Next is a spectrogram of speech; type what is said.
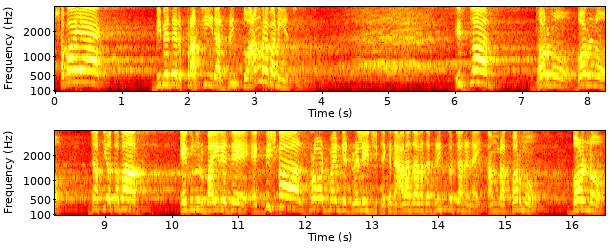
সবাই এক। বিভেদের প্রাচীর আর বৃত্ত আমরা বানিয়েছি। ইসলাম, ধর্ম, বর্ণ, জাতীয়তাবাদ, এগুলোর বাইরে যে এক বিশাল ব্রড মাইন্ডেড রিলিজ যেখানে আলাদা আলাদা বৃত্ত টানে নাই, আমরা ধর্ম, বর্ণ,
